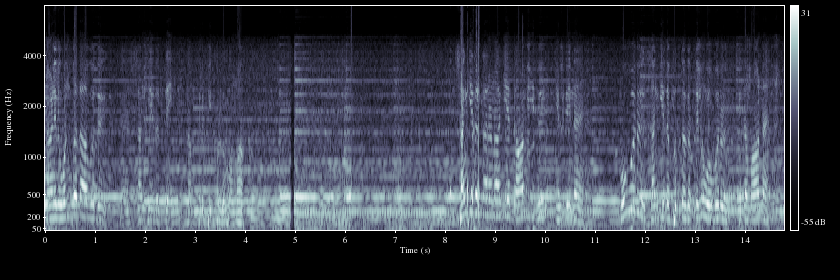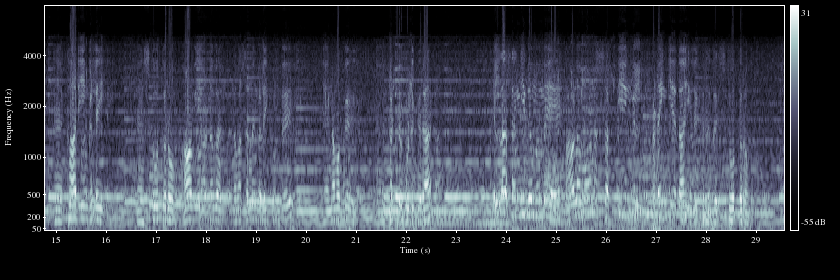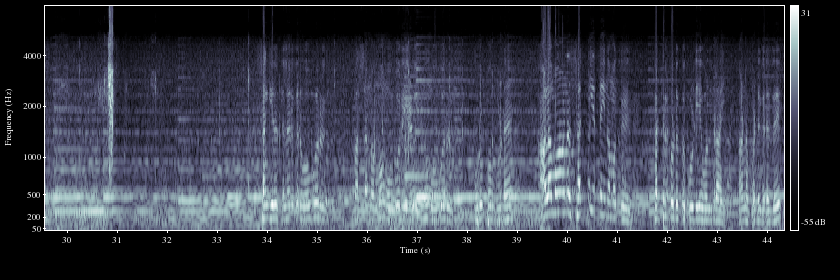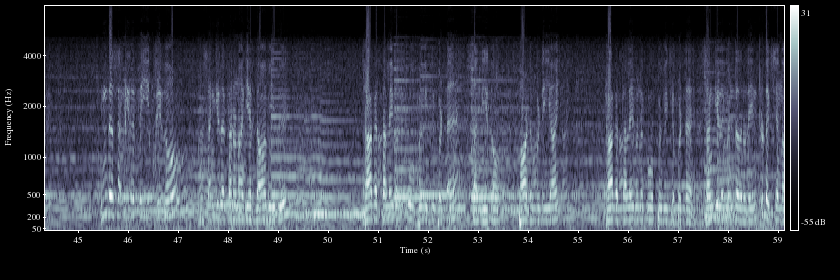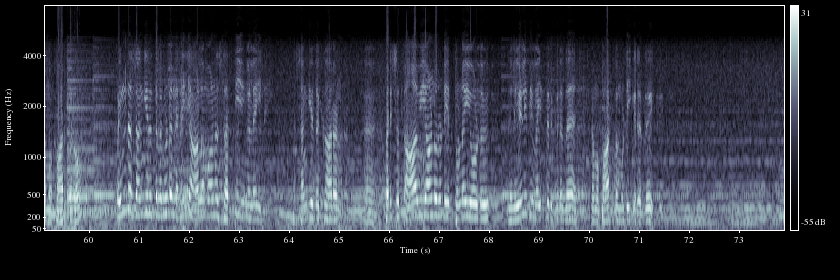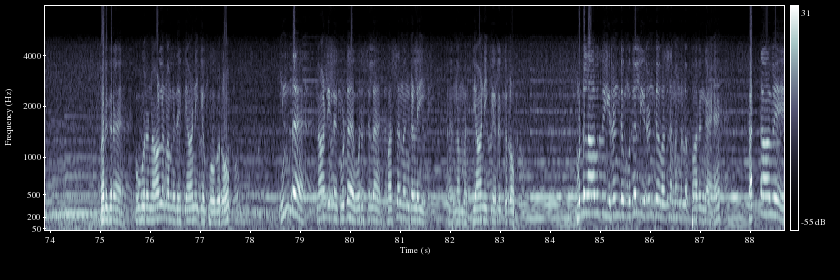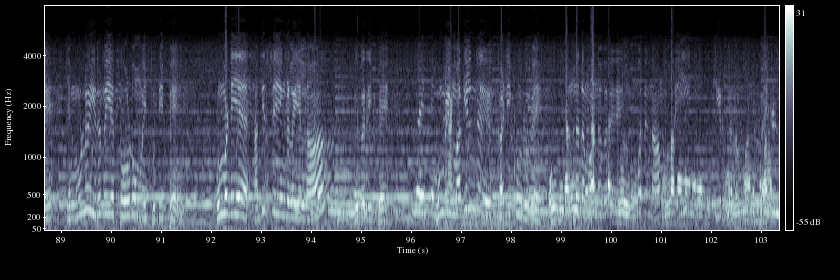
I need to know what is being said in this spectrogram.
இந்த நாளில் ஒன்பதாவது சங்கீதத்தை நாம் திருப்பிக் கொள்ளுவோமா? சங்கீதக்காரனாகிய தாவீது எழுதின ஒவ்வொரு சங்கீத புத்தகத்திலும் ஒவ்வொரு விதமான அஹ், காரியங்களை அஹ், ஸ்தோத்திரம் ஆவியானவர் இந்த வசனங்களை கொண்டு நமக்கு அஹ், கற்றுக் கொடுக்கிறார். எல்லா சங்கீதமுமே ஆழமான சத்தியங்கள் அடங்கியதா இருக்கிறது ஸ்தோத்திரம். சங்கீதத்தில் இருக்கிற ஒவ்வொரு வசனமும் ஒவ்வொரு எழுத்தும் ஒவ்வொரு உறுப்பும் கூட ஆழமான சத்தியத்தை நமக்கு கற்றுக் கொடுக்கக்கூடிய ஒன்றாய் காணப்படுகிறது. இந்த சங்கீதத்தை இற்றிலும் சங்கீதக்காரனாகிய தாவீது ராக தலைவனுக்கு ஒப்புவிக்கப்பட்ட சங்கீதம். பாடும்படியாய் ராக தலைவனுக்கு ஒப்புவிக்கப்பட்ட சங்கீதம் என்று அதனுடைய இன்ட்ரடக்ஷன் நம்ம பார்க்கிறோம். இந்த சங்கீதத்துல கூட நிறைய ஆழமான சத்தியங்களை சங்கீதக்காரன் பரிசுத்த ஆவியானோருடைய துணையோடு இதுல எழுதி வைத்திருக்கிறத நம்ம பார்க்க முடிகிறது. வருகிற ஒவ்வொரு நாளும் நம்ம இதை தியானிக்க போகிறோம். இந்த நாளில கூட ஒரு சில வசனங்களை நம்ம தியானிக்க இருக்கிறோம். முதலாவது இரண்டு முதல் இரண்டு வசனங்களை பாருங்க. கர்த்தாவே என் முழு இருதயத்தோடு உம்மை துதிப்பேன். உம்முடைய அதிசயங்களை எல்லாம் விவரிப்பேன். உம்மில் மகிழ்ந்து களி கூறுவேன். உன்னதமானவரே உமது நாமத்தை கீர்த்தனம் பண்ணுவேன்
